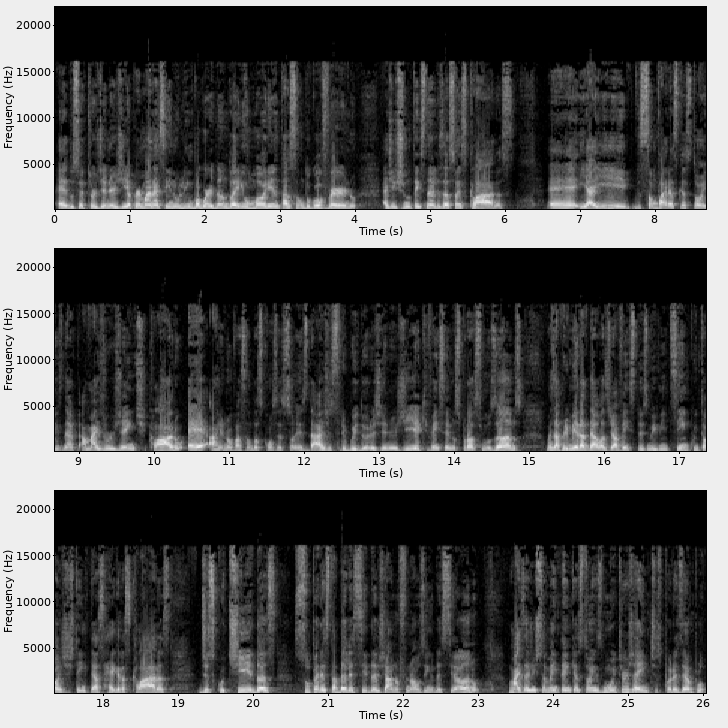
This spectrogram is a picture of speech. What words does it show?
é, do setor de energia permanecem no limbo, aguardando aí uma orientação do governo. A gente não tem sinalizações claras. É, e aí são várias questões, né? A mais urgente, claro, é a renovação das concessões das distribuidoras de energia, que vem nos próximos anos, mas a primeira delas já vence em 2025, então a gente tem que ter as regras claras, discutidas, super estabelecidas já no finalzinho desse ano. Mas a gente também tem questões muito urgentes, por exemplo,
